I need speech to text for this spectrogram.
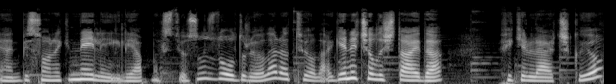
yani bir sonraki neyle ilgili yapmak istiyorsunuz dolduruyorlar atıyorlar. Gene çalıştayda fikirler çıkıyor.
